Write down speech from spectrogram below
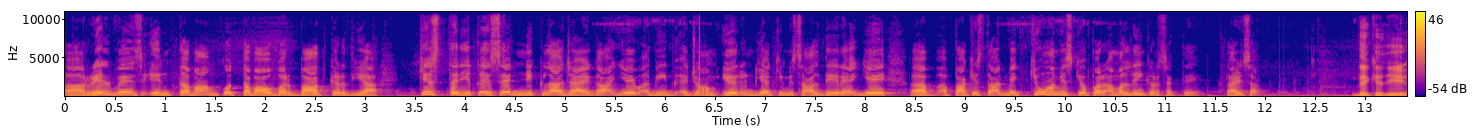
railways इन तमाम को तबाह बर्बाद कर दिया। किस तरीके से निकला जाएगा, ये अभी जो हम एयर इंडिया की मिसाल दे रहे हैं, ये पाकिस्तान में क्यों हम इसके ऊपर अमल नहीं कर सकते? ताहिर साहब? देखिए जी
